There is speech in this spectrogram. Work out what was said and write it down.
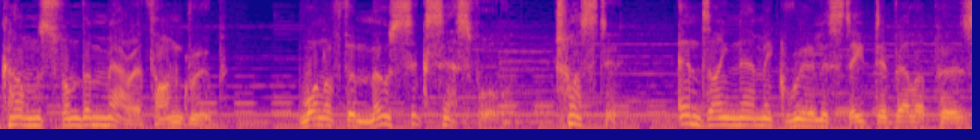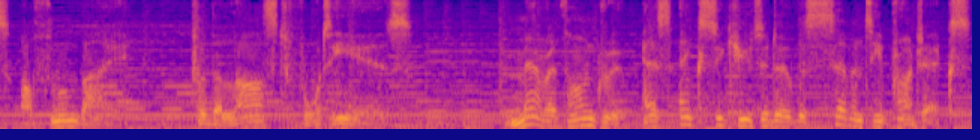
comes from the Marathon Group, one of the most successful, trusted and dynamic real estate developers of Mumbai for the last 40 years. Marathon Group has executed over 70 projects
